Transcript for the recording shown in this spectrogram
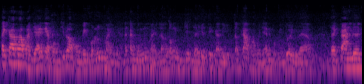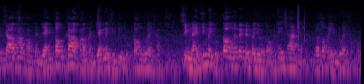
ไอ้ก้าวข้ามขัดแย้งเนี่ยผมคิดว่าผมเป็นคนรุ่นใหม่เนี่ยนักการเมืองรุ่นใหม่เราต้องอย่ายึดติดกับอดีตต้องก้าวความขัดแย้งในยผมเห็นด้วยอยู่แล้ว แต่การเดินก้าวข้ามความขัดแย้ง ต้องก้าวความขัดแย้งในสิ่งที่ถูกต้องด้วยครับ สิ่งไหนที่ไม่ถูกต้องและไม่เป็นประโยชน์ต่อประเทศชาติเนี่ยเราต้องไม่เห็นด้วยครับผม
